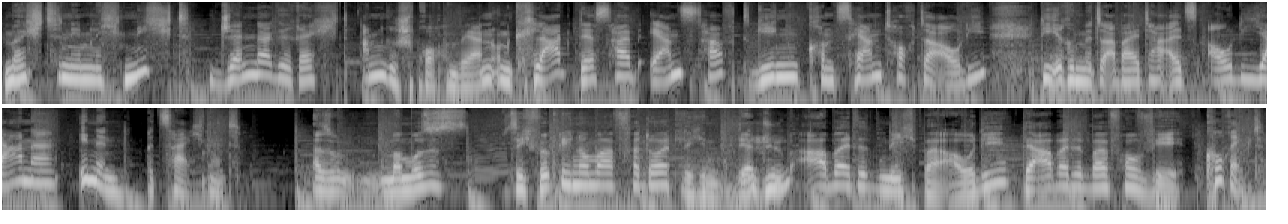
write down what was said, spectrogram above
möchte nämlich nicht gendergerecht angesprochen werden und klagt deshalb ernsthaft gegen Konzerntochter Audi, die ihre Mitarbeiter als AudianerInnen bezeichnet. Also man muss es sich wirklich nochmal verdeutlichen. Der Typ arbeitet nicht bei Audi, der arbeitet bei VW. Korrekt.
